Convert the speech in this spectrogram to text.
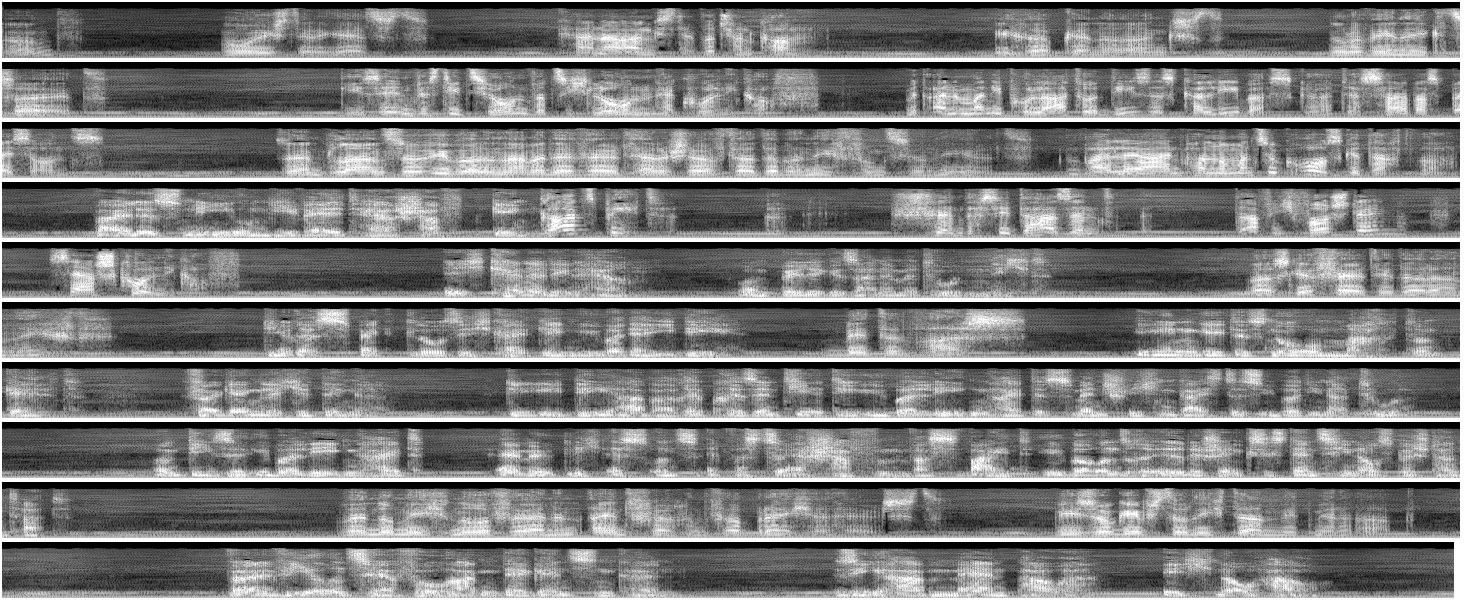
Und? Wo ist er jetzt? Keine Angst, er wird schon kommen. Ich habe keine Angst. Nur wenig Zeit. Diese Investition wird sich lohnen, Herr Kulnikow. Mit einem Manipulator dieses Kalibers gehört der Cyberspace uns. Sein Plan zur Übernahme der Weltherrschaft hat aber nicht funktioniert. Weil er ein paar Nummern zu groß gedacht war. Weil es nie um die Weltherrschaft ging. Godspeed! Schön, dass Sie da sind. Darf ich vorstellen? Serge Kulnikow. Ich kenne den Herrn und billige seine Methoden nicht. Was gefällt dir daran nicht? Die Respektlosigkeit gegenüber der Idee. Bitte was? Ihnen geht es nur um Macht und Geld. Vergängliche Dinge. Die Idee aber repräsentiert die Überlegenheit des menschlichen Geistes über die Natur. Und diese Überlegenheit ermöglicht es uns, etwas zu erschaffen, was weit über unsere irdische Existenz hinaus Bestand hat. Wenn du mich nur für einen einfachen Verbrecher hältst, wieso gibst du dich dann mit mir ab? Weil wir uns hervorragend ergänzen können. Sie haben Manpower, ich Know-how.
